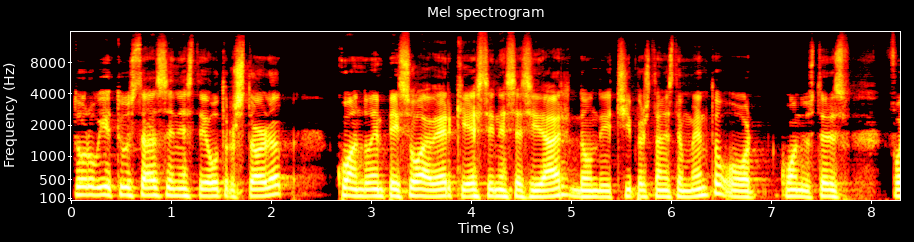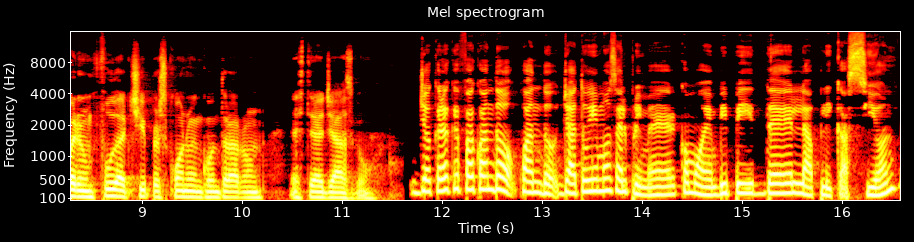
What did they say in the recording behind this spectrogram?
¿Todavía tú estás en este otro startup? ¿Cuando empezó a ver que esta necesidad donde Cheapers está en este momento? ¿O cuando ustedes fueron full a Cheapers cuando encontraron este hallazgo? Yo creo que fue cuando, cuando ya tuvimos el primer como MVP de la aplicación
